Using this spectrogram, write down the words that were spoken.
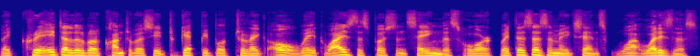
like create a little bit of controversy to get people to like, oh, wait, why is this person saying this? Or wait, this doesn't make sense. What, what is this?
